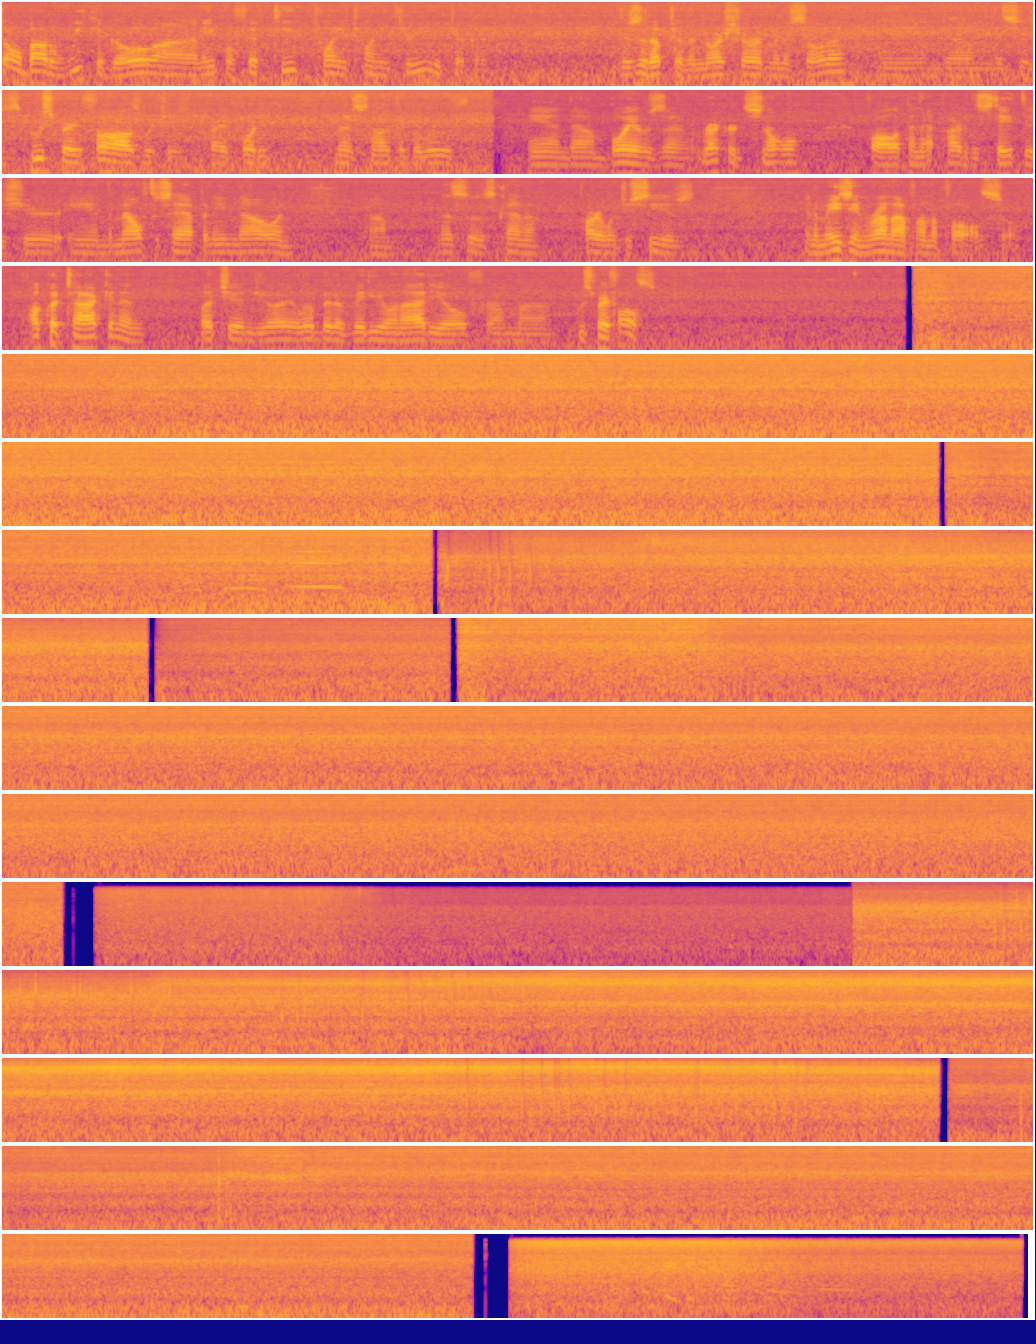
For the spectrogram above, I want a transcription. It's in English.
So about a week ago, on April 15th, 2023, we took a visit up to the North Shore of Minnesota, and um, this is Gooseberry Falls, which is probably 40 minutes north of Duluth. And um, boy, it was a record snowfall up in that part of the state this year, and the melt is happening now, and um, this is kind of part of what you see is an amazing runoff on the falls. So I'll quit talking and let you enjoy a little bit of video and audio from uh, Gooseberry Falls.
